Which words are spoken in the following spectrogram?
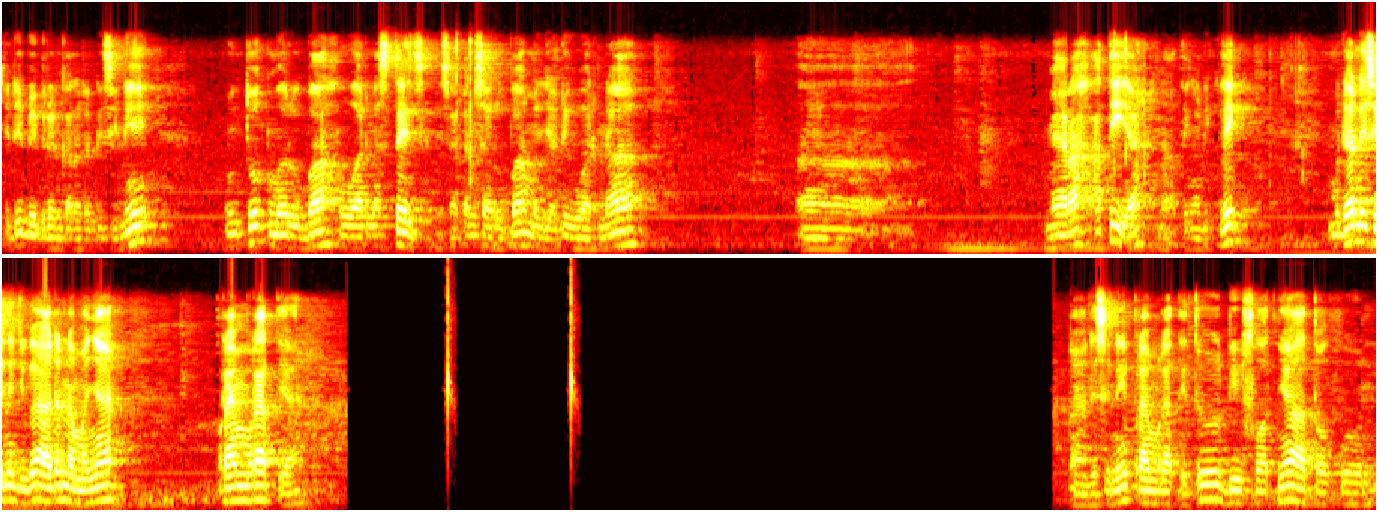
Jadi background color di sini untuk merubah warna stage. Misalkan saya rubah menjadi warna uh, merah hati ya. Nah, tinggal diklik. Kemudian di sini juga ada namanya frame rate ya. Nah, di sini frame rate itu defaultnya ataupun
